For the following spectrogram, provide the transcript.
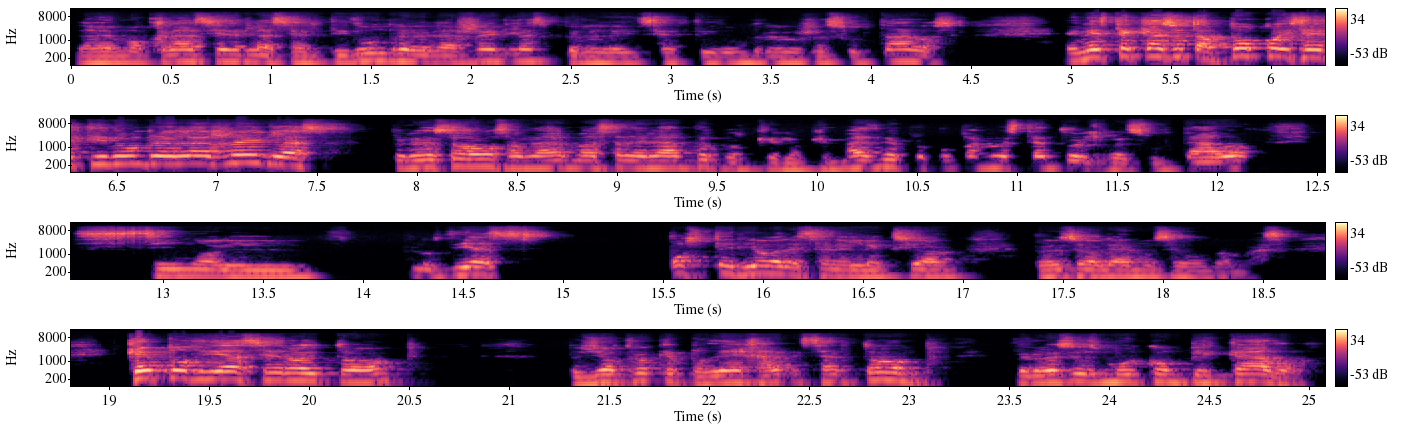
la democracia es la certidumbre de las reglas, pero la incertidumbre de los resultados. En este caso tampoco hay certidumbre de las reglas, pero eso vamos a hablar más adelante porque lo que más me preocupa no es tanto el resultado, sino los días posteriores a la elección, pero eso hablar en un segundo más. ¿Qué podría hacer hoy Trump? Pues yo creo que podría dejar de ser Trump, pero eso es muy complicado.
